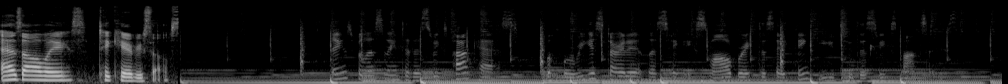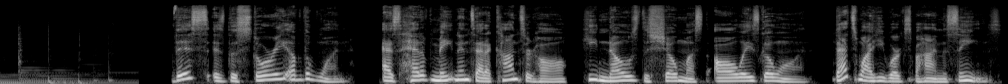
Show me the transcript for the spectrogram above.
As always, take care of yourselves. Thanks for listening to this week's podcast. Before we get started, let's take a small break to say thank you to this week's sponsors. This is the story of the one. As head of maintenance at a concert hall, he knows the show must always go on. That's why he works behind the scenes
